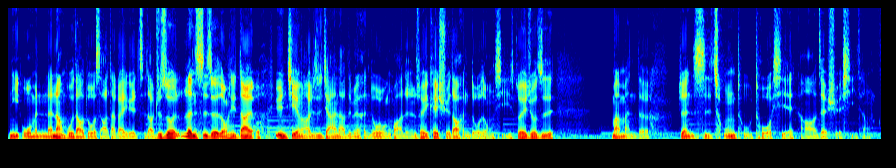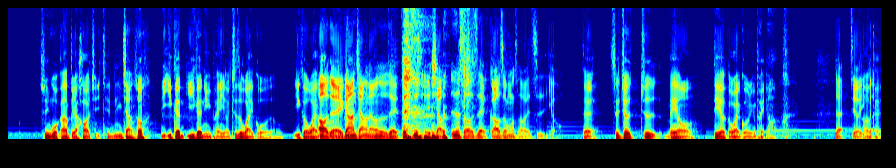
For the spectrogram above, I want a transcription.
你我们能让步到多少，大概也可以知道，就是说认识这个东西，大家运气很好，就是加拿大这边很多文化的人，所以可以学到很多东西，所以就是慢慢的认识、冲突、妥协，然后再学习这样子。所以我刚刚比较好奇，你讲说你一个一个女朋友就是外国的，一个外国哦，对，刚刚讲两个对不对？对，之 小那时候在高中的时候也是有。对，所以就就是没有第二个外国女朋友。对，只有一个。OK，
